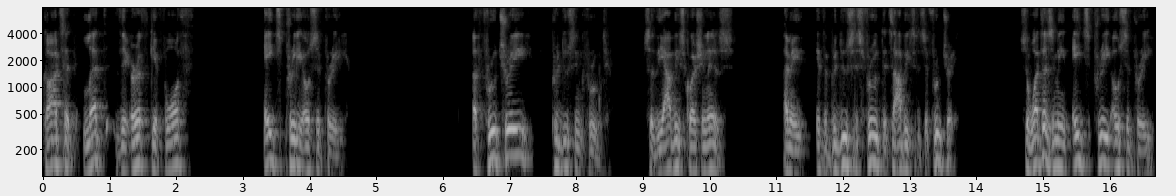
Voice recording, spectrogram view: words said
God said, let the earth give forth eitz pri osipri, a fruit tree producing fruit. So the obvious question is, I mean, if it produces fruit, it's obvious it's a fruit tree. So what does it mean? Eitz pri osipri.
